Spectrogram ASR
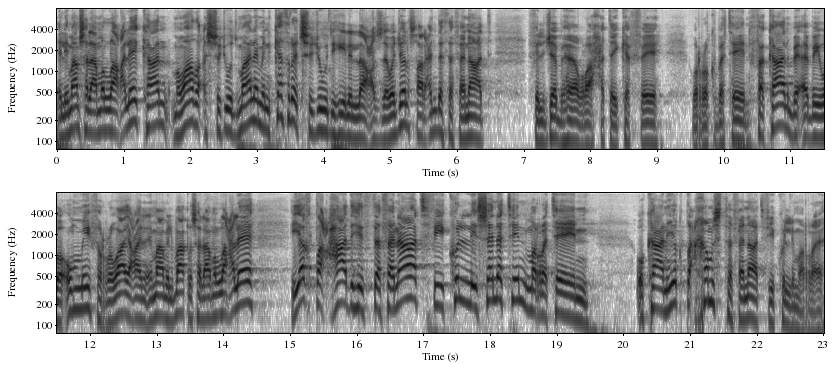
الإمام سلام الله عليه كان مواضع السجود ماله من كثرة سجوده لله عز وجل. صار عنده ثفنات في الجبهة وراحتي كفيه والركبتين. فكان بأبي وأمي في الرواية عن الإمام الباقر سلام الله عليه يقطع هذه الثفنات في كل سنة مرتين. وكان يقطع خمس ثفنات في كل مرة.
